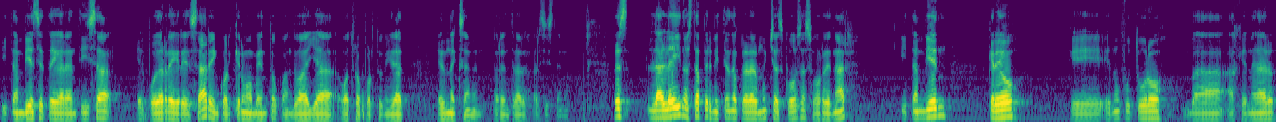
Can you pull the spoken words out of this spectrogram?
y también se te garantiza el poder regresar en cualquier momento cuando haya otra oportunidad en un examen para entrar al sistema. Entonces, la ley nos está permitiendo aclarar muchas cosas, ordenar, y también creo que en un futuro va a generar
